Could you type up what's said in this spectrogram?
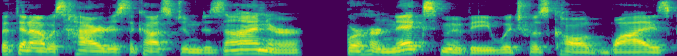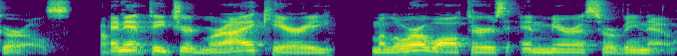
but then I was hired as the costume designer for her next movie, which was called Wise Girls. Okay. And it featured Mariah Carey, Melora Walters, and Mira Sorvino.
